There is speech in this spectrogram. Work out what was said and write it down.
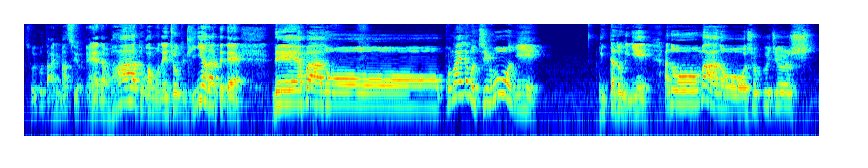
そういうことありますよね。だからバーとかもね、ちょっと気にはなってて、で、やっぱあのーこの間も地方に行った時に、あのーまあ、あのー食事をして、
